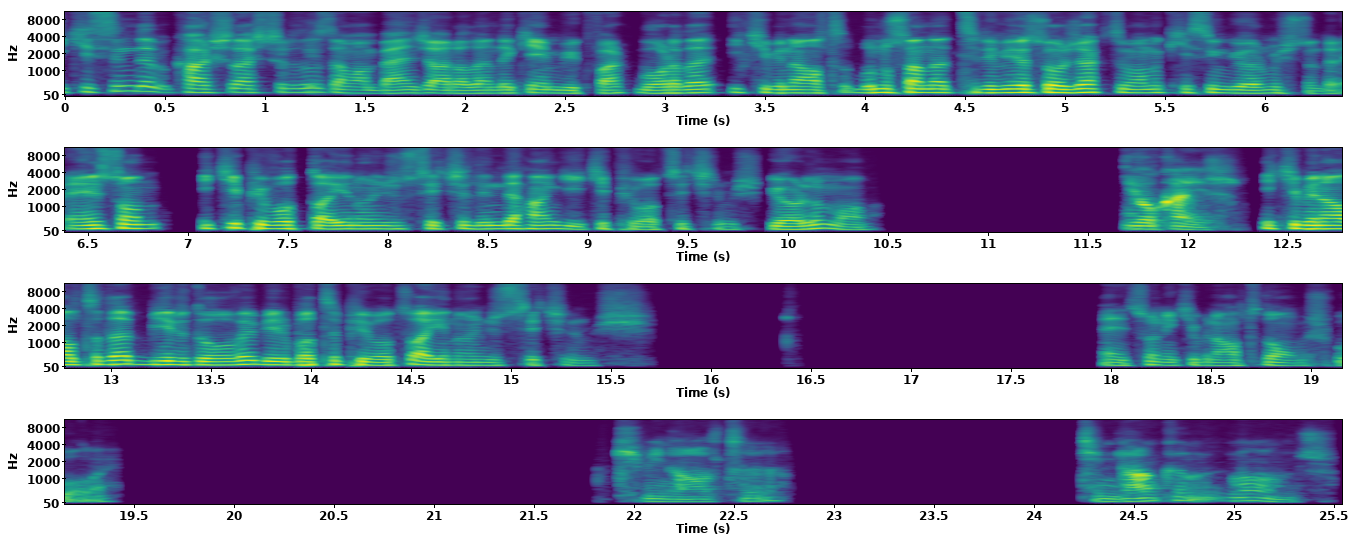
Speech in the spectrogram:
ikisini de karşılaştırdığın zaman bence aralarındaki en büyük fark. Bu arada 2006 bunu sana trivia soracaktım ama kesin görmüşsündür. En son iki pivotta ayın oyuncusu seçildiğinde hangi iki pivot seçilmiş? Gördün mü onu? Yok hayır. 2006'da bir doğu ve bir batı pivotu ayın oyuncusu seçilmiş. En son 2006'da olmuş bu olay. 2006 Tim Duncan ne olmuş?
